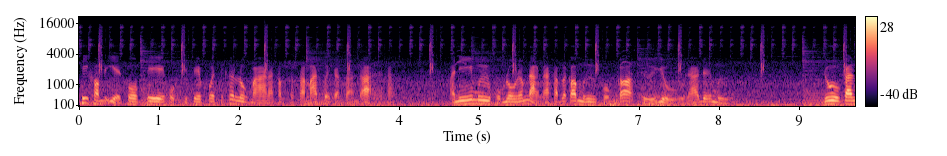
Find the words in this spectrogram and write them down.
ที่ความละเอียด 4K 60เฟรม per second ลงมานะครับจะสามารถเปิดการสั่นได้นะครับ อันนี้มือผมลงน้ำหนักนะครับ แล้วก็มือผมก็ถืออยู่นะด้วยมือ ดูการ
